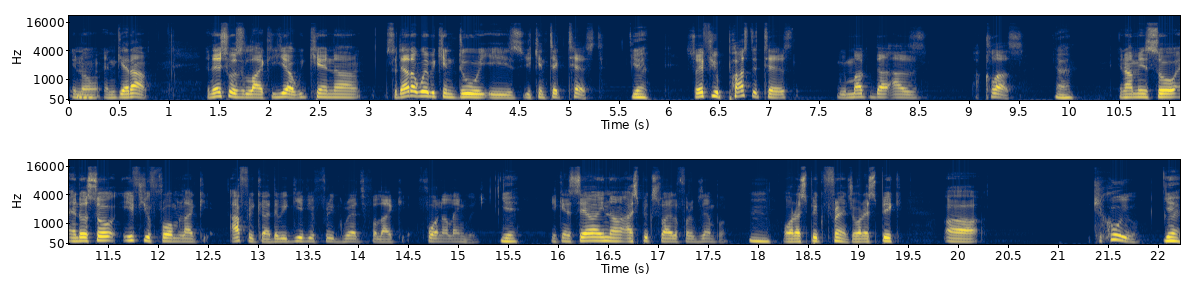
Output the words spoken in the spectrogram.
you know, and get out? And then she was like, yeah, we can. Uh, so the other way we can do it is you can take test. Yeah. So if you pass the test, we mark that as a class. Yeah. You know what I mean? So and also if you're from like Africa, they will give you free grades for like foreign language. Yeah. You can say, oh, you know, I speak Swahili, for example, Mm. or I speak French, or I speak uh, Kikuyu. Yeah.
